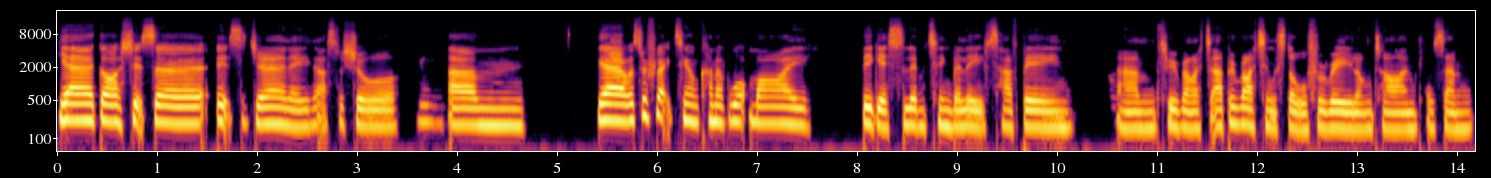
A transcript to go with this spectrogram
Yeah gosh it's a it's a journey that's for sure. Mm. um yeah i was reflecting on kind of what my biggest limiting beliefs have been um through writing i've been writing the novel for a really long time because um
